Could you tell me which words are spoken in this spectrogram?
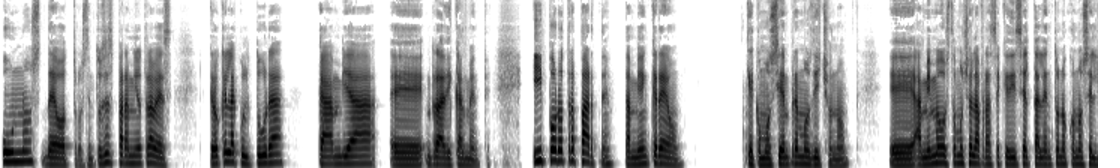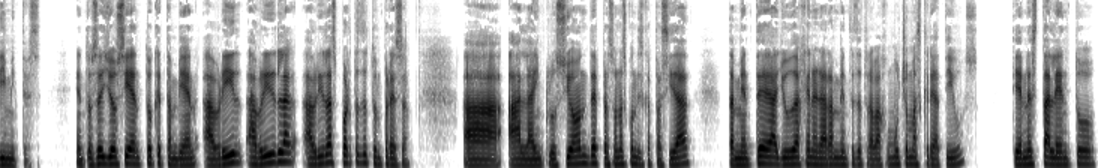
unos de otros. Entonces, para mí otra vez, creo que la cultura cambia eh, radicalmente. Y por otra parte, también creo que como siempre hemos dicho, ¿no? Eh, a mí me gusta mucho la frase que dice el talento no conoce límites. Entonces yo siento que también abrir, abrir, la, abrir las puertas de tu empresa a, la inclusión de personas con discapacidad también te ayuda a generar ambientes de trabajo mucho más creativos. Tienes talento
